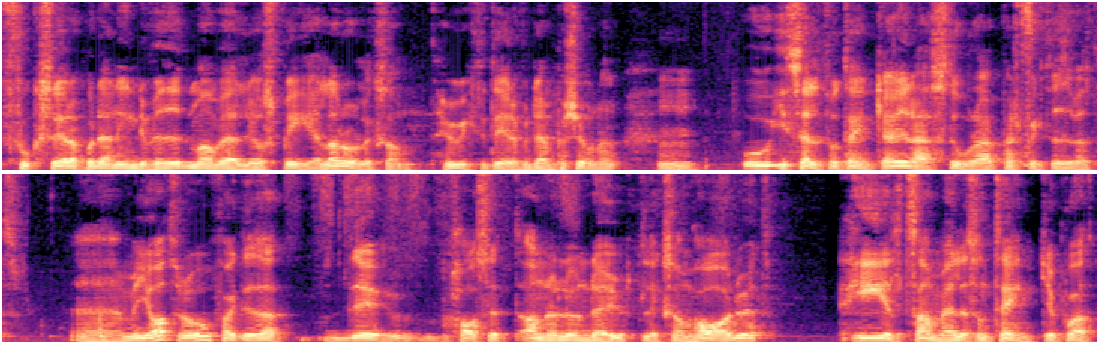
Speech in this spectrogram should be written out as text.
fokusera på den individ man väljer att spela då liksom. Hur viktigt är det för den personen? Och istället för att tänka i det här stora perspektivet. Eh, Men jag tror faktiskt att det har sett annorlunda ut. Liksom. Har du ett helt samhälle som tänker på att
